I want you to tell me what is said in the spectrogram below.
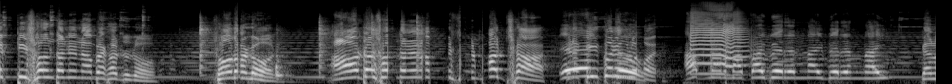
একটি সন্তানের নাম রাখার জন্য। সদাগর আরটা সন্তানের নাম দিয়েছেন বাচ্চা কি করে হলো হয়? আপনার মাথায় বেরেন নাই বেরেন নাই। কেন?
